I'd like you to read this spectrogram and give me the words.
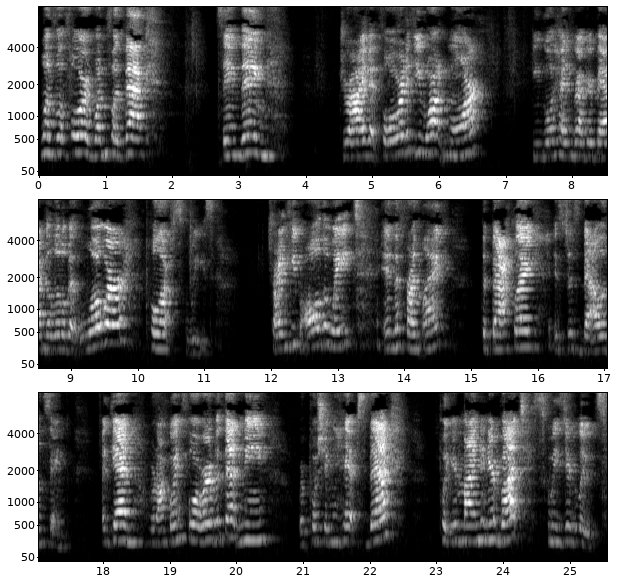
One foot forward, one foot back. Same thing. Drive it forward if you want more. You can go ahead and grab your band a little bit lower. Pull up, squeeze. Try and keep all the weight in the front leg. The back leg is just balancing. Again, we're not going forward with that knee. We're pushing hips back Put your mind in your butt, squeeze your glutes.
